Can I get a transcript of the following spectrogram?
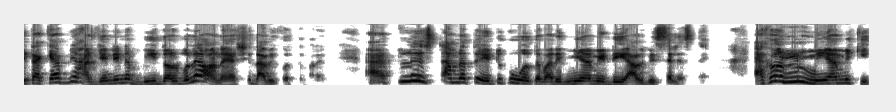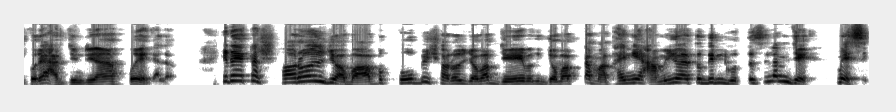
এটাকে আপনি আর্জেন্টিনা বি দল বলে অনায়াসে দাবি করতে পারেন। অ্যাটলিস্ট আমরা তো এটুকু বলতে পারি মিয়ামি ডি আলবি সেলেস্তে। এখন মিয়ামি কি করে আর্জেন্টিনা হয়ে গেল? এটা একটা সরল জবাব, খুবই সরল জবাব, যে জবাবটা মাথায় নিয়ে আমিও এতদিন ঘুরতেছিলাম যে মেসি।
